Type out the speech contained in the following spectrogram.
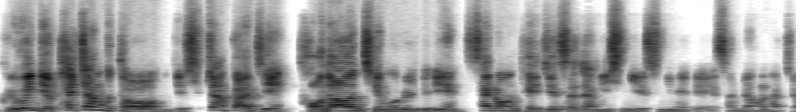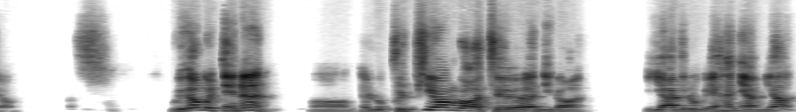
그리고 이제 8장부터 이제 10장까지 더 나은 제물을 드린 새로운 대제사장이신 예수님에 대해 설명을 하죠. 우리가 볼 때는 어 별로 불필요한 것 같은 이런 이야기를 왜 하냐면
